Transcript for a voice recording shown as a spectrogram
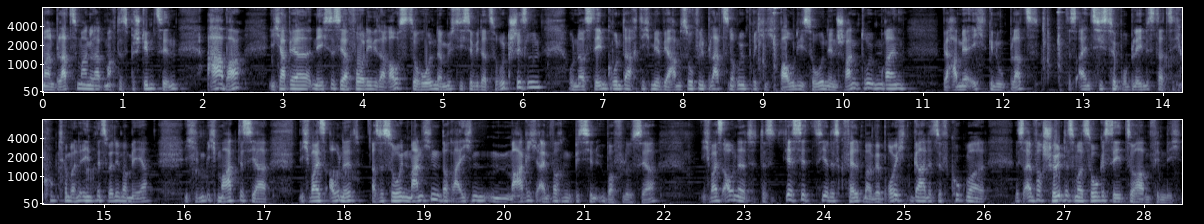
man Platzmangel hat, macht das bestimmt Sinn. Aber ich habe ja nächstes Jahr vor, die wieder rauszuholen. Da müsste ich sie wieder zurückschisseln. Und aus dem Grund dachte ich mir, wir haben so viel Platz noch übrig. Ich baue die so in den Schrank drüben rein. Wir haben ja echt genug Platz. Das einzigste Problem ist tatsächlich, guckt ja mal hinten, es wird immer mehr. Ich, ich mag das ja. Ich weiß auch nicht. Also so in manchen Bereichen mag ich einfach ein bisschen Überfluss, ja. Ich weiß auch nicht. Das, das jetzt hier, das gefällt mir. Wir bräuchten gar nicht so. Guck mal. Ist einfach schön, das mal so gesehen zu haben, finde ich.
